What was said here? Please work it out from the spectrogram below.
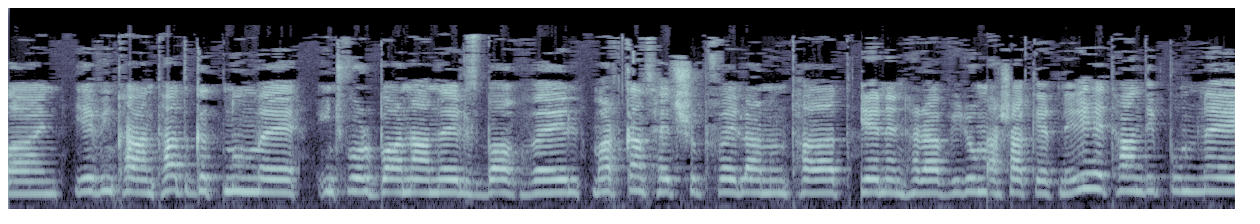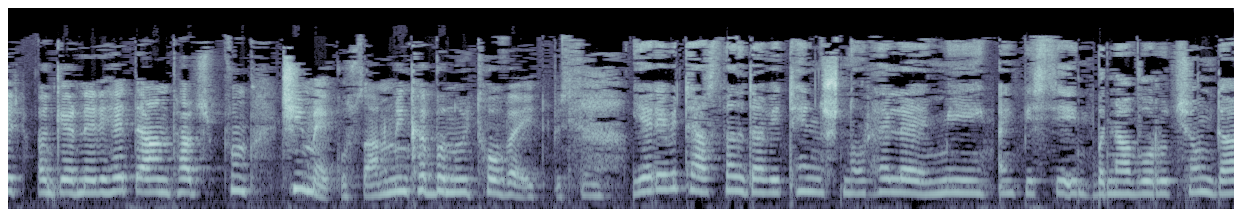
լայն, եւ ինքը անդադ գտնում է ինչ որ բան անել, զբաղվել, մարդկանց հետ շփվել անընդհատ, են հravirում աշակերտների հետ հանդիպումներ, ընկերների հետ է անդադ շփվում, չի մեկուսանում, ինքը բնույթով է այդպեսին։ Երևի թե Աստված Դավիթին շնորհել է մի այնպիսի բնավորություն, դա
